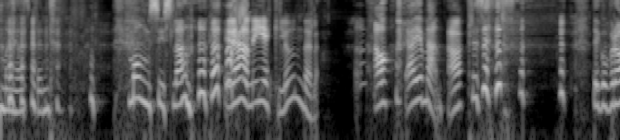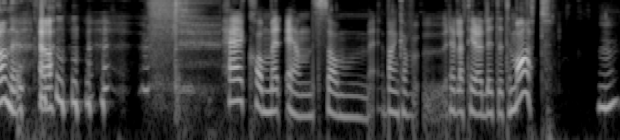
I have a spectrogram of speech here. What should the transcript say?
my husband. Mångsysslan. Är det han Eklund eller? ja, jajamän, Ja. precis. Det går bra nu. ja. Här kommer en som man kan relatera lite till mat. Mm.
